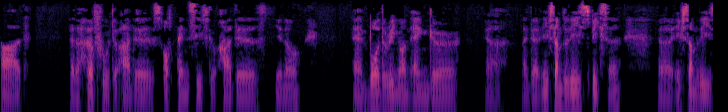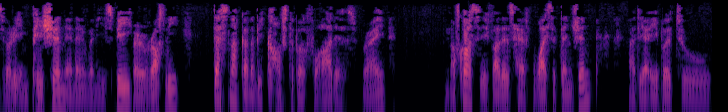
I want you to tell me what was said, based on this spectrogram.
hard, that are hurtful to others, offensive to others, you know, and bordering on anger, yeah, like that. If somebody speaks, uh, uh, if somebody is very impatient and then when he speaks very roughly, that's not gonna be comfortable for others, right? Of course, if others have wise attention, uh, they are able to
